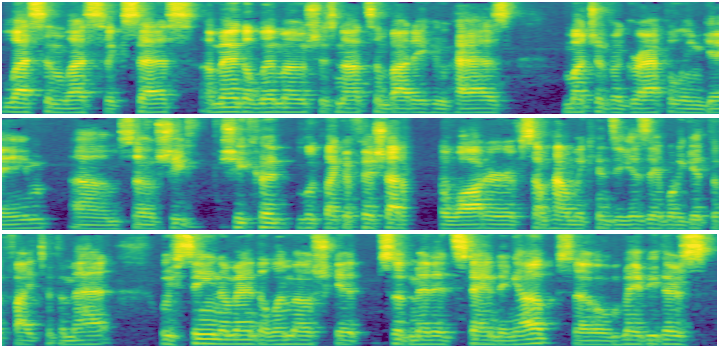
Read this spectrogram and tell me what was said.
less and less success. Amanda Lemos is not somebody who has much of a grappling game, um, so she she could look like a fish out of the water if somehow Mackenzie is able to get the fight to the mat. We've seen Amanda Lemos get submitted standing up, so maybe there's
